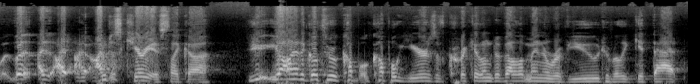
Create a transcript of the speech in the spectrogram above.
I, I, I'm just curious, like, uh, you, you all had to go through a couple couple years of curriculum development and review to really get that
